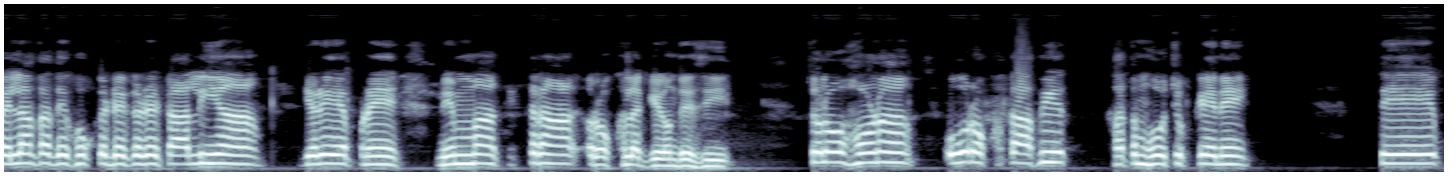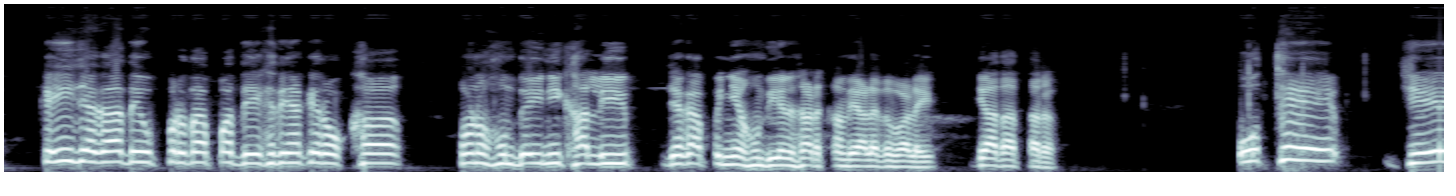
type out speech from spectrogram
ਪਹਿਲਾਂ ਤਾਂ ਦੇਖੋ ਕਿੱਡੇ ਕਿੱਡੇ ਟਾਲੀਆਂ ਜਿਹੜੇ ਆਪਣੇ ਨਿੰਮਾਂ ਕਿਕਰਾਂ ਰੁੱਖ ਲੱਗੇ ਹੁੰਦੇ ਸੀ। ਚਲੋ ਹੁਣ ਉਹ ਰੁੱਖ ਕਾਫੀ ਖਤਮ ਹੋ ਚੁੱਕੇ ਨੇ। ਤੇ ਕਈ ਜਗ੍ਹਾ ਦੇ ਉੱਪਰ ਤਾਂ ਆਪਾਂ ਦੇਖਦੇ ਹਾਂ ਕਿ ਰੁੱਖ ਹੁਣ ਹੁੰਦੇ ਹੀ ਨਹੀਂ, ਖਾਲੀ ਜਗ੍ਹਾ ਪਈਆਂ ਹੁੰਦੀਆਂ ਨੇ ਸੜਕਾਂ ਦੇ ਆਲੇ ਦੁਆਲੇ, ਜ਼ਿਆਦਾਤਰ। ਉੱਥੇ ਜੇ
